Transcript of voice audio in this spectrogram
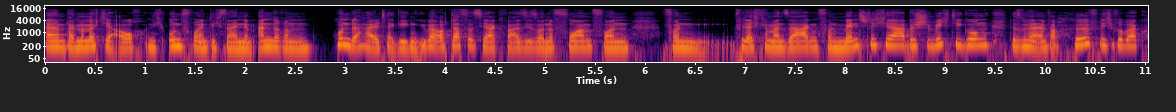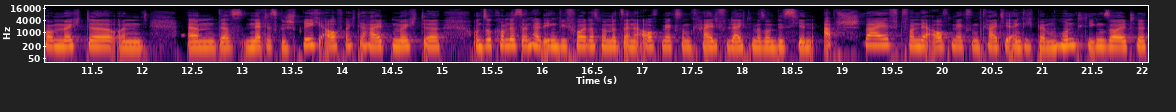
ähm, weil man möchte ja auch nicht unfreundlich sein dem anderen Hundehalter gegenüber. Auch das ist ja quasi so eine Form von, von, vielleicht kann man sagen, von menschlicher Beschwichtigung, dass man dann einfach höflich rüberkommen möchte und ähm, das nettes Gespräch aufrechterhalten möchte. Und so kommt es dann halt irgendwie vor, dass man mit seiner Aufmerksamkeit vielleicht mal so ein bisschen abschweift von der Aufmerksamkeit, die eigentlich beim Hund liegen sollte,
